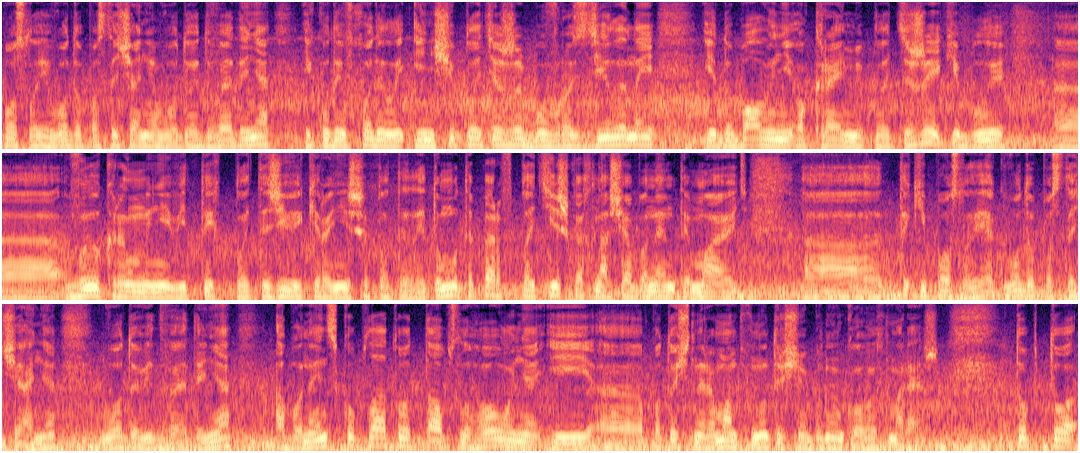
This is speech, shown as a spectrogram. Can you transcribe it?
послуги водопостачання, водовідведення, і куди входили інші платежі, був розділений і додавлені окремі платежі, які були е, виокремлені від тих платежів, які раніше платили. Тому тепер в платіжках наші абоненти мають е, такі послуги, як водопостачання, водовідведення, абонентську плату та обслуговування і е, поточний ремонт внутрішньобудинкових мереж. Тобто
